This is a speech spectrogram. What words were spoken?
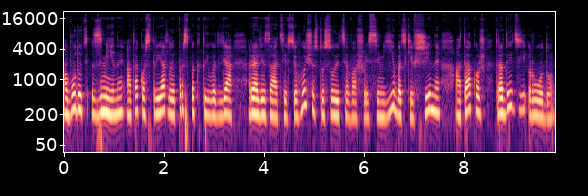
будуть зміни, а також сприятливі перспективи для реалізації всього, що стосується вашої сім'ї, батьківщини, а також традицій роду,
